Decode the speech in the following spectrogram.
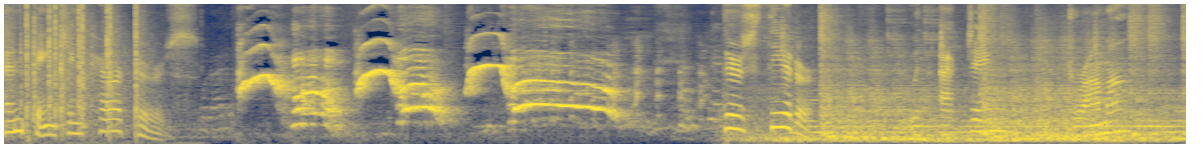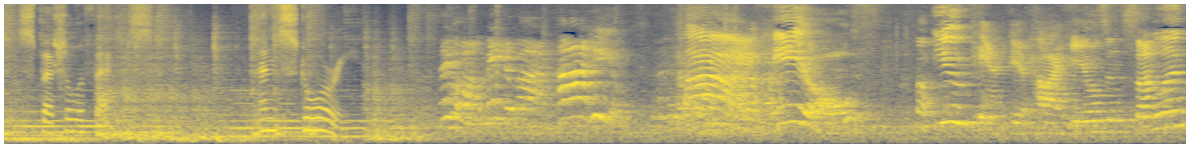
and painting characters. There's theater with acting, drama, special effects, and story. They want me to buy 'em high heels. High heels? You can't get high heels in Sunland.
